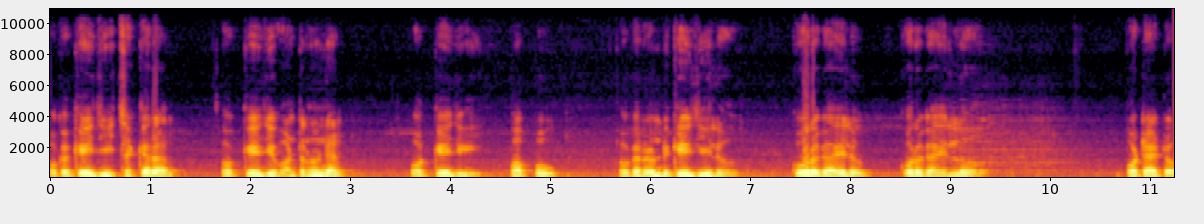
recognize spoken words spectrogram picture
ఒక కేజీ చక్కెర ఒక కేజీ వంట నూనె ఒక కేజీ పప్పు ఒక రెండు కేజీలు కూరగాయలు కూరగాయల్లో పొటాటో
